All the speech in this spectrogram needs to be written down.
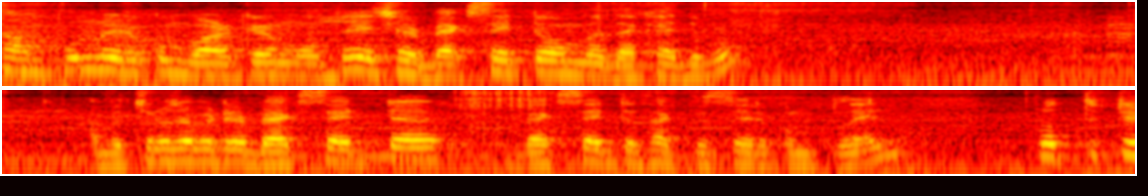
সম্পূর্ণ এরকম ওয়ার্কের মধ্যে। এছাড়া ব্যাক সাইডটাও আমরা দেখাই দেবো। আমরা চলে যাব এটার ব্যাক সাইডটা ব্যাক সাইডটা থাকতেছে এরকম প্লেন প্রত্যেকটা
